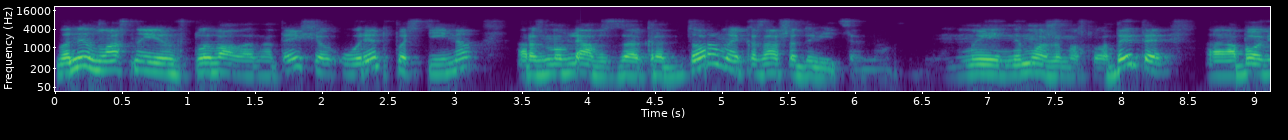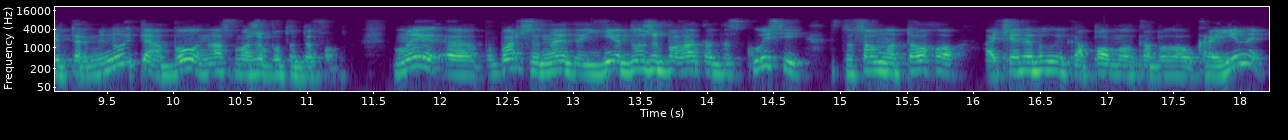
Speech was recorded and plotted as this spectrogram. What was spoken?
вони власне впливали на те, що уряд постійно розмовляв з кредиторами і казав, що дивіться, ну ми не можемо сплатити е, або відтермінуйте, або у нас може бути дефолт. Ми, е, по-перше, знаєте, є дуже багато дискусій стосовно того, а чи невелика помилка була України,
